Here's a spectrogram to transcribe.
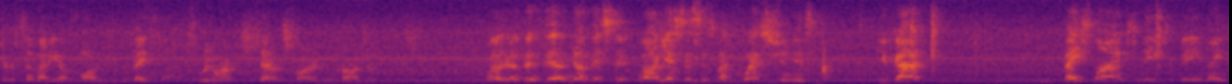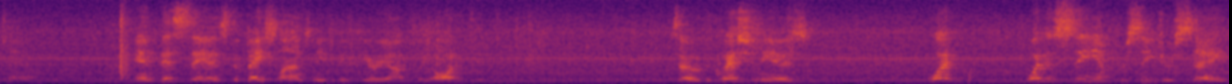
sure somebody else audited the baseline. We don't have to satisfy the project. Well, no, the, the, no, this is, well, I guess this is my question is, you've got, baselines need to be maintained. And this says the baselines need to be periodically audited. So the question is, what, what does CM procedures say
